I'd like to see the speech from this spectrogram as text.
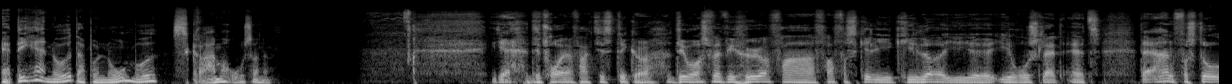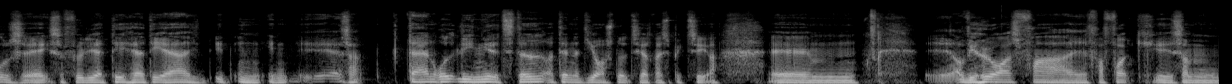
er det her noget, der på nogen måde skræmmer russerne? Ja, det tror jeg faktisk, det gør. Det er jo også, hvad vi hører fra, fra forskellige kilder i, øh, i Rusland, at der er en forståelse af selvfølgelig, at det her det er en, en, en, altså, der er en rød linje et sted, og den er de også nødt til at respektere. Øhm, Øh, og vi hører også fra, øh, fra folk, øh, som,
